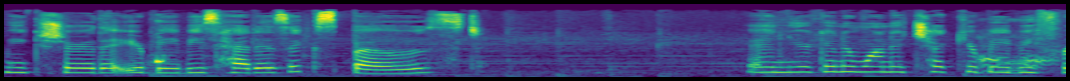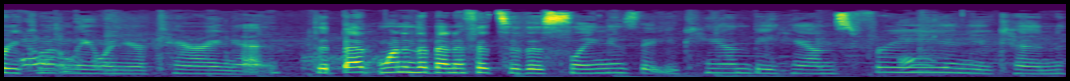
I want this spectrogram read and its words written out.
Make sure that your baby's head is exposed. And you're going to want to check your baby frequently when you're carrying it. one of the benefits of the sling is that you can be hands-free and you can,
